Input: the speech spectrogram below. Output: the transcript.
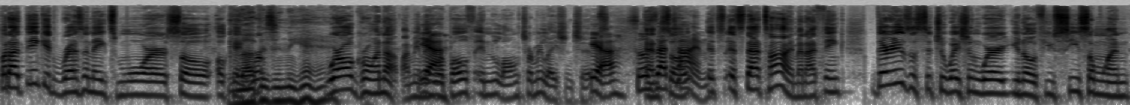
But I think it resonates more. So, okay, Love we're, is in the air. we're all growing up. I mean, they Yeah. were both in long term relationships. Yeah, so it's And that time. It's it's that time, and I think there is a situation where you know if you see someone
